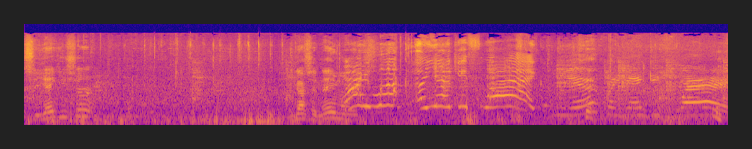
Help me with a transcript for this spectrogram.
It's a Yankee shirt? You got your name on it. Hey, look, a Yankee flag. Yes, a Yankee flag.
